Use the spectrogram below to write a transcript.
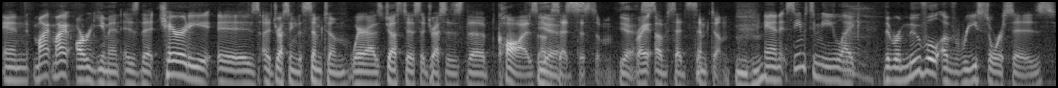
And my my argument is that charity is addressing the symptom, whereas justice addresses the cause of said system. Yes. Right. Of said symptom. And it seems to me like the removal of resources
